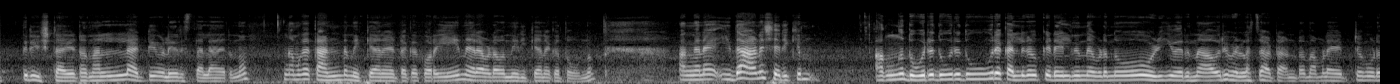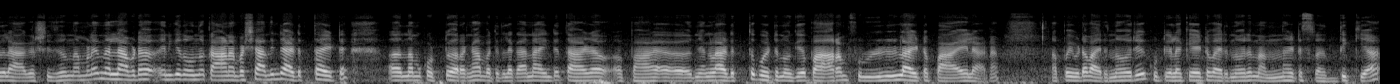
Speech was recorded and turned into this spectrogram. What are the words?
ഒത്തിരി ഇഷ്ടമായി കേട്ടോ. നല്ല അടിപൊളി ഒരു സ്ഥലമായിരുന്നു. നമുക്ക് കണ്ട് നിൽക്കാനായിട്ടൊക്കെ കുറേ നേരം അവിടെ വന്നിരിക്കാനൊക്കെ തോന്നും. അങ്ങനെ ഇതാണ് ശരിക്കും അങ്ങ് ദൂരെ ദൂരെ ദൂരെ കല്ലുകൾക്കിടയിൽ നിന്ന് എവിടുന്നോ ഒഴുകി വരുന്ന ആ ഒരു വെള്ളച്ചാട്ടമാണ് കേട്ടോ നമ്മളെ ഏറ്റവും കൂടുതൽ ആകർഷിച്ചത്. നമ്മളെ നല്ല അവിടെ എനിക്ക് തോന്നുന്നു കാണാം. പക്ഷേ അതിന്റെ അടുത്തായിട്ട് നമുക്ക് ഒട്ടും ഇറങ്ങാൻ പറ്റത്തില്ല. കാരണം അതിന്റെ താഴെ പാ ഞങ്ങൾ അടുത്ത് പോയിട്ട് നോക്കിയാൽ പാറം ഫുള്ളായിട്ട് പായലാണ്. അപ്പോൾ ഇവിടെ വരുന്നവർ കുട്ടികളൊക്കെ ആയിട്ട് വരുന്നവർ നന്നായിട്ട് ശ്രദ്ധിക്കുക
